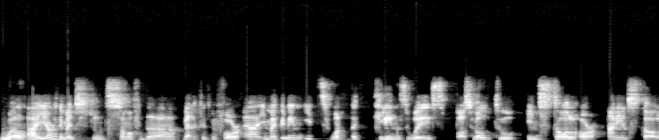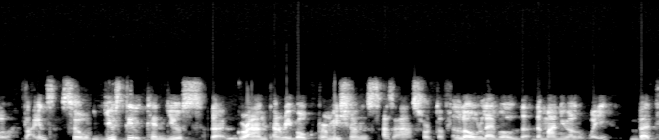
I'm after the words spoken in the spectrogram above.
well, I already mentioned some of the benefits before. Uh, in my opinion, it's one of the cleanest ways possible to install or uninstall plugins. So you still can use the grant and revoke permissions as a sort of low level, the, the manual way. But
